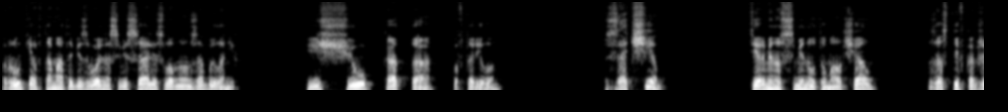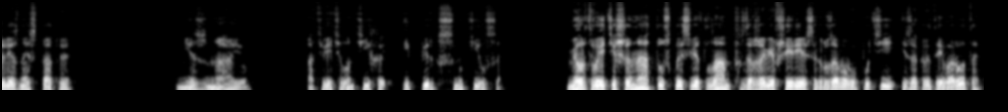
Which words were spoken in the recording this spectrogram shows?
Руки автомата безвольно свисали, словно он забыл о них. «Ищу кота», — повторил он. «Зачем?» Терминус с минуту молчал, застыв, как железная статуя. «Не знаю», — ответил он тихо, и Пиркс смутился. Мертвая тишина, тусклый свет ламп, заржавевшие рельсы грузового пути и закрытые ворота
